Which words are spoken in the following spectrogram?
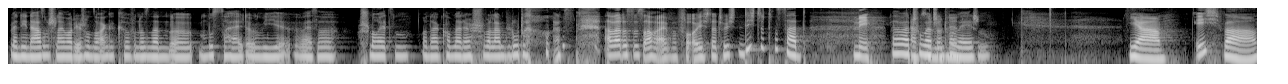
wenn die Nasenschleimhaut dir schon so angegriffen ist, und dann äh, musst du halt irgendwie, weißt du, schneuzen und dann kommt da der Schwall an Blut raus. Aber das ist auch einfach für euch natürlich nicht interessant. Nee. Da war too much information. Ja, ich war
